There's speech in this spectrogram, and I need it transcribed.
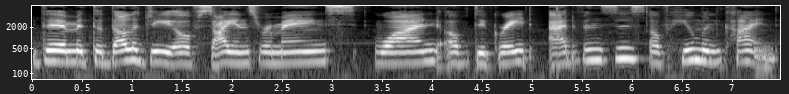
The methodology of science remains one of the great advances of humankind.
